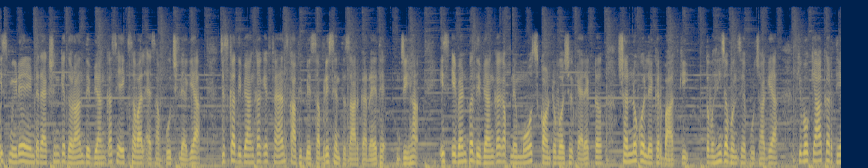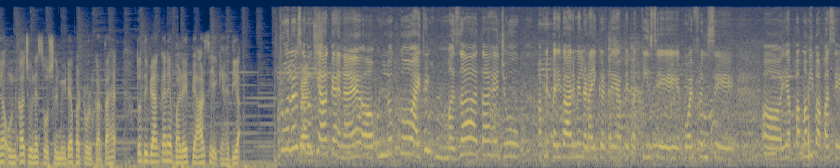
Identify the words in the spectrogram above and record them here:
इस मीडिया इंटरेक्शन के दौरान दिव्यांका से एक सवाल ऐसा पूछ लिया गया, जिसका दिव्यांका के फैंस काफ़ी बेसब्री से इंतज़ार कर रहे थे। जी हाँ इस इवेंट पर दिव्यांका का अपने मोस्ट कॉन्ट्रोवर्शियल कैरेक्टर शन्नो को लेकर बात की। तो वहीं जब उनसे पूछा गया कि वो क्या करती हैं उनका जो उन्हें सोशल मीडिया पर ट्रोल करता है तो दिव्यांका ने बड़े प्यार से ये कह दिया। ट्रोलर्स का तो क्या कहना है? उन लोग को आई थिंक मज़ा आता है जो अपने परिवार में लड़ाई करते हैं अपने पति से बॉयफ्रेंड से या पा, मम्मी पापा से।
